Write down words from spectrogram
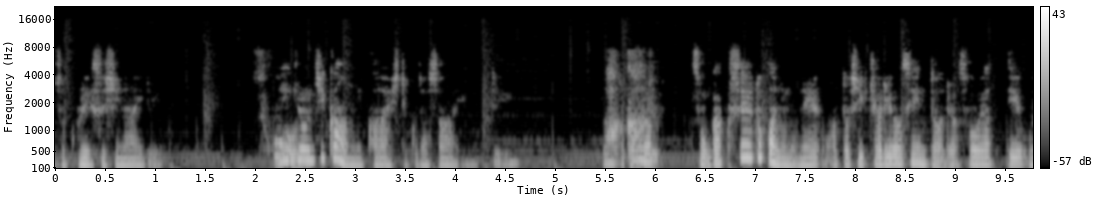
即レスしないで。営業時間に返してくださいよっていう。わかる。そう、学生とかにもね、私、キャリアセンターではそうやって教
